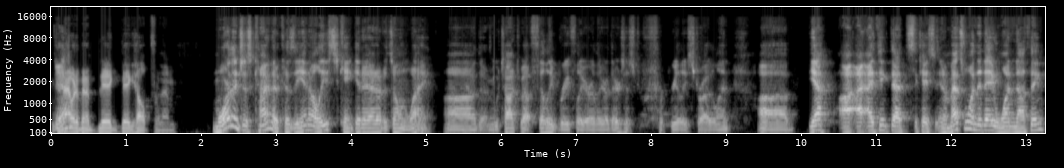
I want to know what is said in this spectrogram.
Yeah, that would have been a big, big help for them. More than just kind of because the NL East can't get it out of its own way. Uh, I mean, we talked about Philly briefly earlier. They're just really struggling. Uh, yeah, I, I think that's the case. You know, Mets won today, one nothing.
